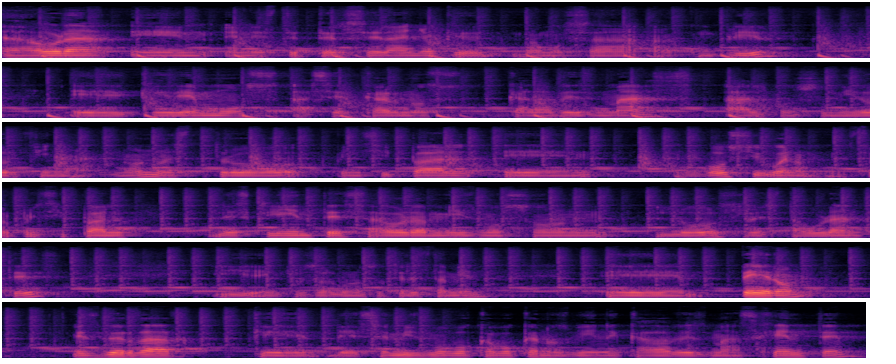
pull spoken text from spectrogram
ahora en, este tercer año que vamos a cumplir, eh, queremos acercarnos cada vez más al consumidor final. ¿no? Nuestro principal eh, negocio, bueno, nuestro principal clientes ahora mismo son los restaurantes e incluso algunos hoteles también. Eh, pero es verdad que de ese mismo boca a boca nos viene cada vez más gente,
